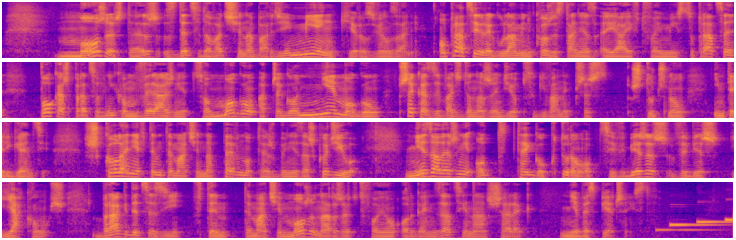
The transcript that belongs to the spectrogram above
Możesz też zdecydować się na bardziej miękkie rozwiązanie. Opracuj regulamin korzystania z AI w Twoim miejscu pracy, pokaż pracownikom wyraźnie, co mogą, a czego nie mogą przekazywać do narzędzi obsługiwanych przez sztuczną inteligencję. Szkolenie w tym temacie na pewno też by nie zaszkodziło. Niezależnie od tego, którą opcję wybierzesz, wybierz jakąś. Brak decyzji w tym temacie może narażać Twoją organizację na szereg niebezpieczeństw.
